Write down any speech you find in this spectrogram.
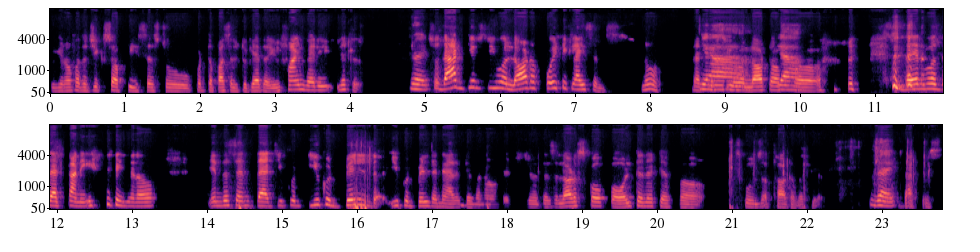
you know, for the jigsaw pieces to put the puzzle together, you'll find very little. Right. So that gives you a lot of poetic license. No, that yeah. gives you a lot of. Yeah. Uh, there was that funny, you know, in the sense that you could you could build you could build a narrative around it. You know, there's a lot of scope for alternative uh, schools of thought over here. Right. That was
